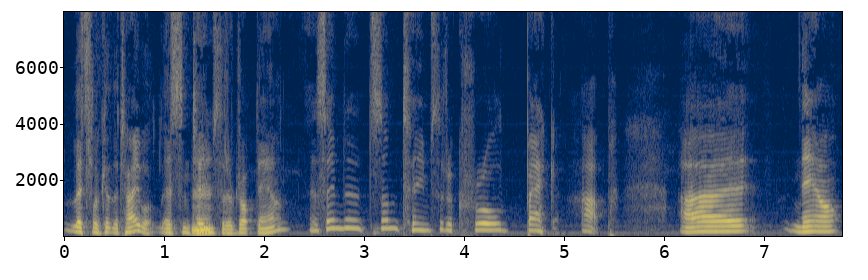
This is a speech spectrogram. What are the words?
let's look at the table. There's some teams Mhm. that have dropped down. There's some, some teams that have crawled back up. Uh, now,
